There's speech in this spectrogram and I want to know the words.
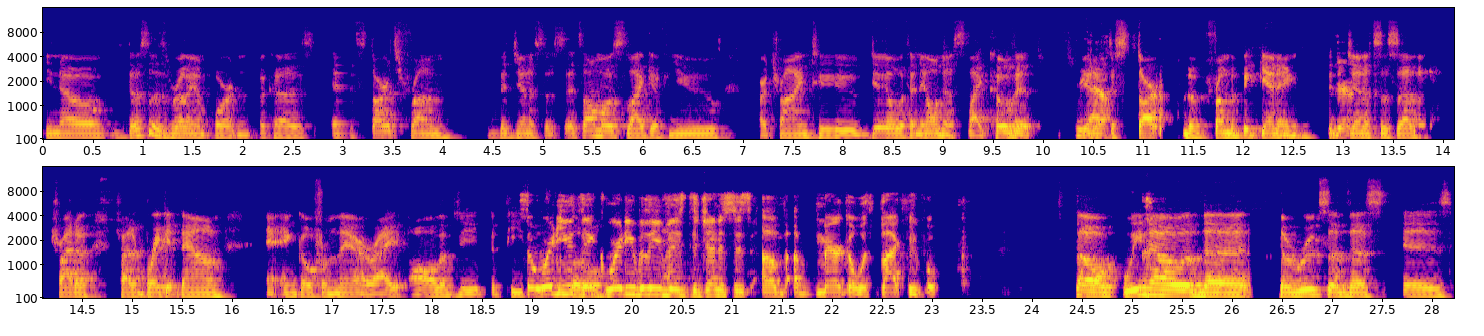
You know, this is really important because it starts from the genesis. It's almost like if you are trying to deal with an illness like COVID, we Yeah. have to start the, from the beginning, the Yeah. genesis of it. Try to try to break it down and, and go from there. Right, all of the the pieces. So, where do you think? Where do you believe is the genesis of America with Black people? So we know the the roots of this is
